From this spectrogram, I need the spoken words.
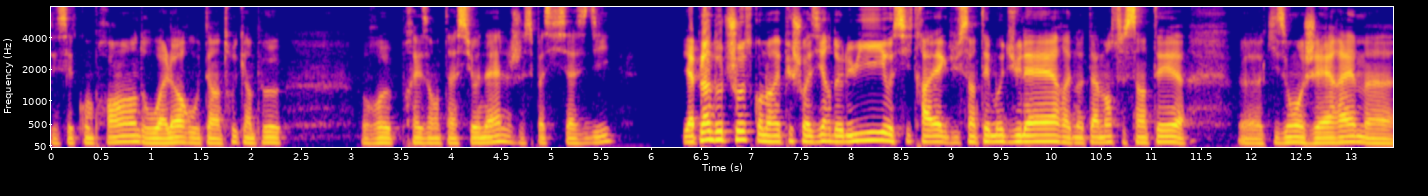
essaies de comprendre, ou alors où tu as un truc un peu représentationnel. Je sais pas si ça se dit. Il y a plein d'autres choses qu'on aurait pu choisir de lui. Aussi, travailler avec du synthé modulaire, notamment ce synthé euh, qu'ils ont au GRM. Euh,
